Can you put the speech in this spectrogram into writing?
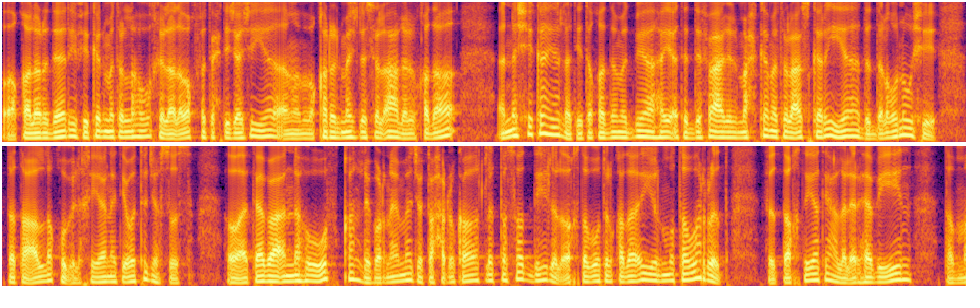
وقال رداري في كلمة له خلال وقفة احتجاجية أمام مقر المجلس الأعلى للقضاء أن الشكاية التي تقدمت بها هيئة الدفاع للمحكمة العسكرية ضد الغنوشي تتعلق بالخيانة والتجسس. وتابع أنه وفقا لبرنامج التحركات للتصدي للأخطبوط القضائي المتورط في التغطية على الإرهابيين تم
